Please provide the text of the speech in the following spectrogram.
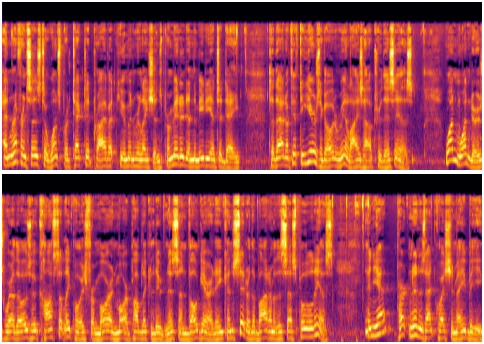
and references to once protected private human relations permitted in the media today to that of 50 years ago to realize how true this is. One wonders where those who constantly push for more and more public lewdness and vulgarity consider the bottom of the cesspool is. And yet, pertinent as that question may be,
